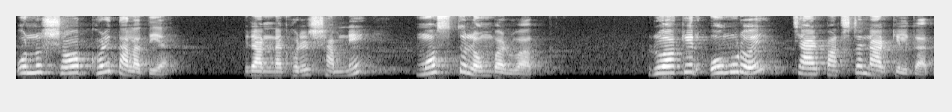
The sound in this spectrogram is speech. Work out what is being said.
অন্য সব ঘরে তালা দেয়া। রান্নাঘরের সামনে মস্ত লম্বা রোয়াক। রোয়াকের ওমুড়োয় চার পাঁচটা নারকেল গাছ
